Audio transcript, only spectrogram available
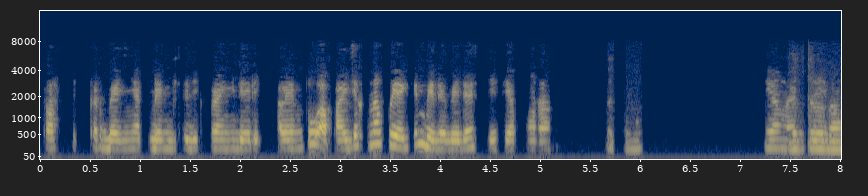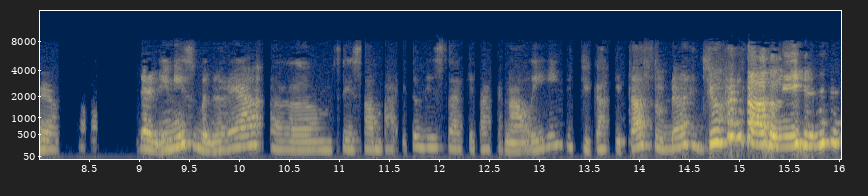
plastik terbanyak dan bisa dikurangi dari kalian tuh apa aja? Karena aku yakin beda-beda sih tiap orang. Betul. Ya betul sih? banget. Ya. dan ini sebenarnya um, si sampah itu bisa kita kenali jika kita sudah jurnalin.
